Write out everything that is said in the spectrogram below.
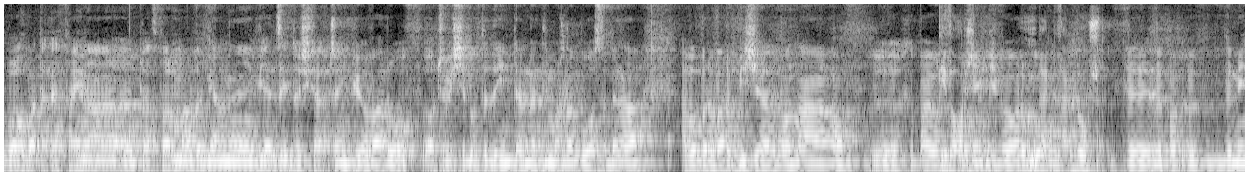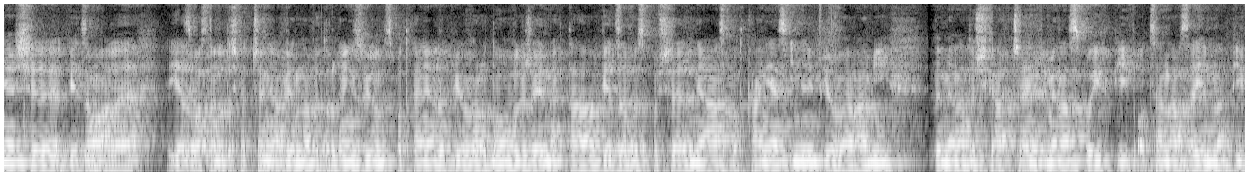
Była chyba taka fajna e, platforma wymiany wiedzy i doświadczeń piwowarów. Oczywiście był wtedy internet i można było sobie na albo Browarbizie, albo na e, chyba już Piwor. później Piworgu tak, wy, wy, wymieniać się wiedzą, ale ja z własnego doświadczenia wiem, nawet organizując spotkania do piwowarów domowych, że jednak ta wiedza bezpośrednia, spotkanie z innymi piwowarami wymiana doświadczeń, wymiana swoich piw, ocena wzajemna piw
